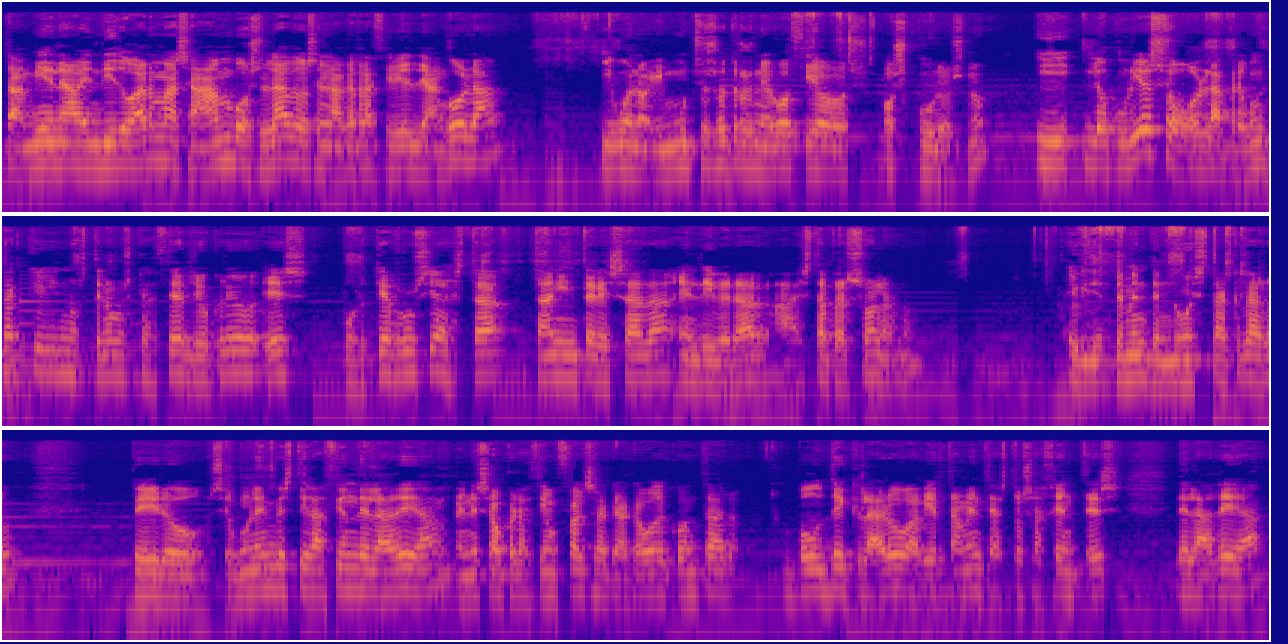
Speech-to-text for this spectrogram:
También ha vendido armas a ambos lados en la guerra civil de Angola, y bueno, y muchos otros negocios oscuros, ¿no? Y lo curioso, o la pregunta que nos tenemos que hacer, yo creo, es por qué Rusia está tan interesada en liberar a esta persona, ¿no? Evidentemente no está claro, pero según la investigación de la DEA, en esa operación falsa que acabo de contar, Bout declaró abiertamente a estos agentes de la DEA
